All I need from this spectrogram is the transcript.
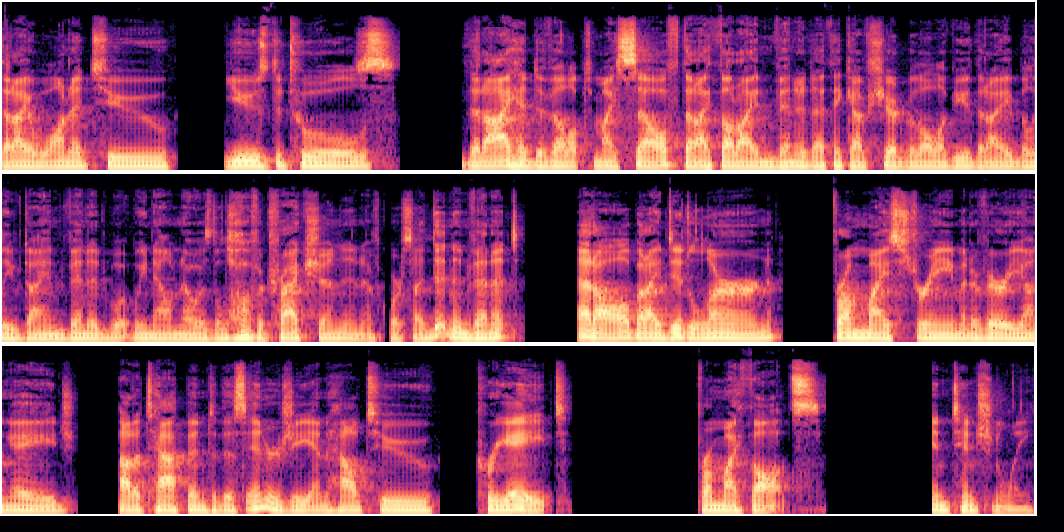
that I wanted to use the tools that I had developed myself that I thought I invented. I think I've shared with all of you that I believed I invented what we now know as the law of attraction. And of course, I didn't invent it at all, but I did learn from my stream at a very young age how to tap into this energy and how to create from my thoughts intentionally.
